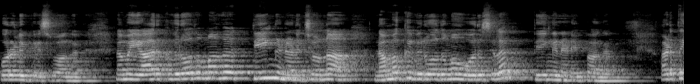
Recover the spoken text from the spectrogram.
புரளி பேசுவாங்க. நம்ம யாருக்கு விரோதமாக தீங்கு நினச்சோன்னா நமக்கு விரோதமாக ஒரு சிலர் தீங்கு நினைப்பாங்க. அடுத்து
